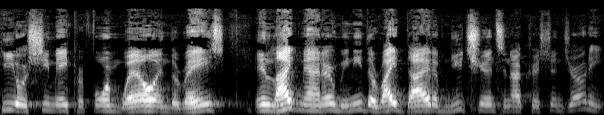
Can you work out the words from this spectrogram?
he or she may perform well in the race. In like manner, we need the right diet of nutrients in our Christian journey.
